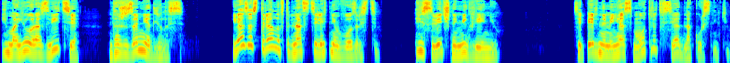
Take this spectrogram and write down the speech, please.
и мое развитие даже замедлилось. Я застряла в тринадцатилетнем возрасте и с вечной мигренью. Теперь на меня смотрят все однокурсники.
